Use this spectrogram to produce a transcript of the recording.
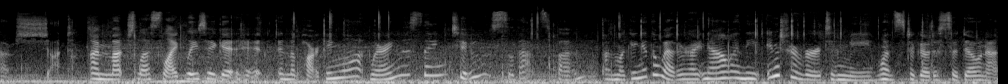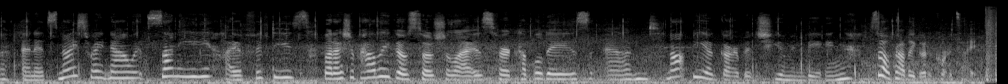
Oh, shut. I'm much less likely to get hit in the parking lot wearing this thing too, so that's fun. I'm looking at the weather right now and the introvert in me wants to go to Sedona. And it's nice right now, it's sunny, high of 50s, but I should probably go socialize for a couple days and not be a garbage human being. So I'll probably go to Quartzsite.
